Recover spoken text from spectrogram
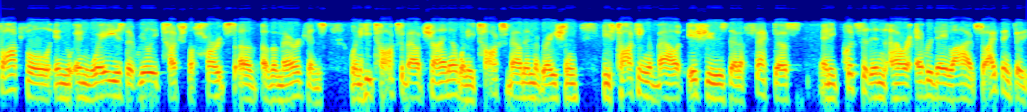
thoughtful in, in ways that really touch the hearts of, of Americans. When he talks about China, when he talks about immigration, he's talking about issues that affect us, and he puts it in our everyday lives. So I think that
